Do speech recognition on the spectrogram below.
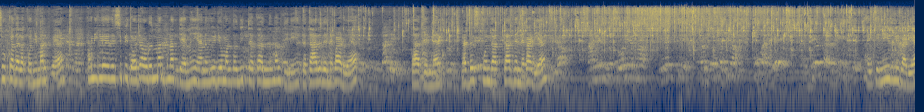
ಸುಕ್ಕದಲ್ಲ ಒಂಜಿ ಮಲ್ಪೆ ಅವನಿಗೆ ರೆಸಿಪಿ ತೋಜಾ ಹುಡುನ್ ಮಲ್ಪುನತ್ತೇನು ಯಾನು ವಿಡಿಯೋ ಮಲ್ತೊಂದು ಇತ್ತೆ ತಂದು ಮಲ್ತೀನಿ. ತಾರದೆಣ್ಣೆ ಬಾಡುವೆ ತಾರದೆಣ್ಣೆ ಎರಡು ಸ್ಪೂನ್ ತಾರದೆಣ್ಣೆ ಬಾಡಿಯ ಆಯಿತು ನೀರುಳ್ಳಿ ಬಾಡಿಯ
